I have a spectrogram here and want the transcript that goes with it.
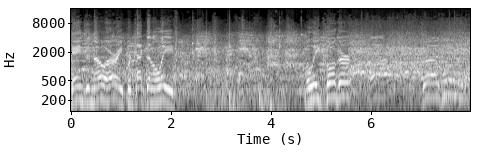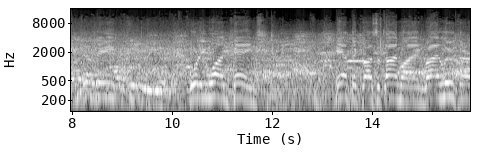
Canes in no hurry, protecting the lead. Malik Hooker, good, 50, 41, Canes. Hampton across the timeline, Ryan Luther.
